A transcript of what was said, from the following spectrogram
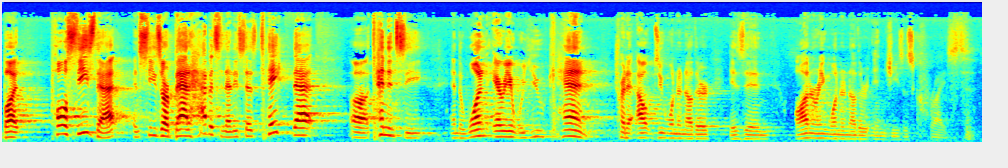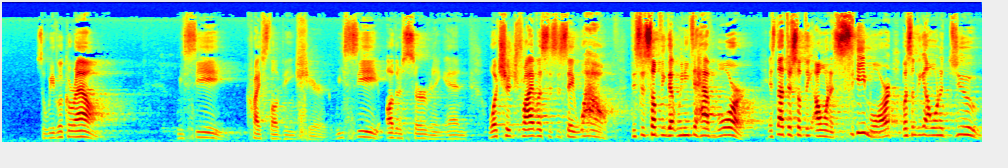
But Paul sees that and sees our bad habits in that. He says, take that uh, tendency, and the one area where you can try to outdo one another is in honoring one another in Jesus Christ. So we look around, we see Christ's love being shared, we see others serving, and what should drive us is to say, wow, this is something that we need to have more. It's not just something I want to see more, but something I want to do.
